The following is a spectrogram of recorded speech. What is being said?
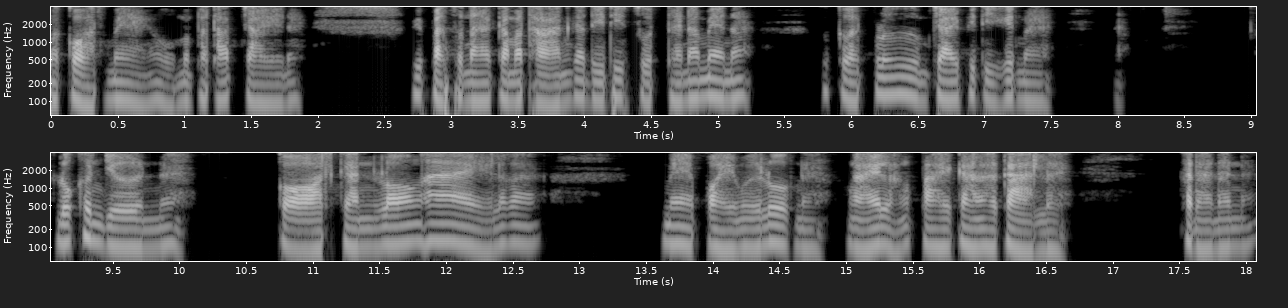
มากอดแม่โอ้มันประทับใจนะวิปัสสนากรรมฐานก็ดีที่สุดเลยนะแม่นะก็เกิดปลื้มใจพิธีขึ้นมาลุกขึ้นยืนนะกอดกันร้องไห้แล้วก็ แม่ปล่อยมือลูกนะหงายหลังตายกลางอากาศเลย ขณะนั้นนะ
